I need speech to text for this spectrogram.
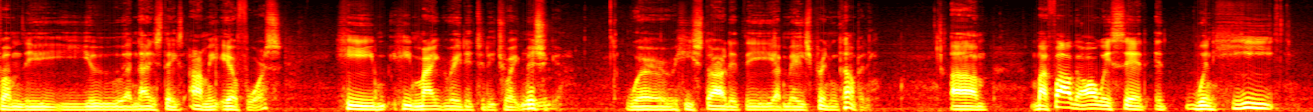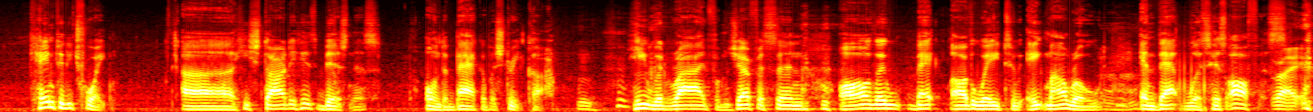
from the United States Army Air Force, he, he migrated to Detroit, mm -hmm. Michigan, where he started the uh, Mays Printing Company. Um, my father always said it, when he came to Detroit, uh, he started his business on the back of a streetcar. He would ride from Jefferson all the back all the way to Eight Mile Road, uh -huh. and that was his office. Right.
